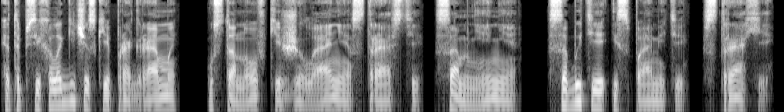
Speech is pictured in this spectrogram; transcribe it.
Это психологические программы, установки, желания, страсти, сомнения, события из памяти, страхи.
